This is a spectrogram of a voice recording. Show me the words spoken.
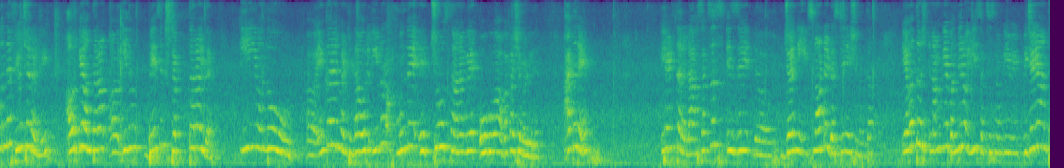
ಮುಂದೆ ಫ್ಯೂಚರ್ ಅಲ್ಲಿ ಅವ್ರಿಗೆ ಒಂಥರ ಇದು ಬೇಸಿಕ್ ಸ್ಟೆಪ್ ತರ ಇದೆ. ಈ ಒಂದು ಎಂಕರೇಜ್ಮೆಂಟ್ ಇಂದ ಅವರು ಇನ್ನೂ ಮುಂದೆ ಹೆಚ್ಚು ಸ್ಥಾನಕ್ಕೆ ಹೋಗುವ ಅವಕಾಶಗಳು ಇದೆ. ಆದರೆ, ಹೇಳ್ತಾರಲ್ಲ success is a journey it's not a destination ಅಂತ. ಯಾವತ್ತು ನಮಗೆ ಬಂದಿರೋ ಈ ಸಕ್ಸಸ್ ನಮಗೆ ವಿಜಯ ಅಂತ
